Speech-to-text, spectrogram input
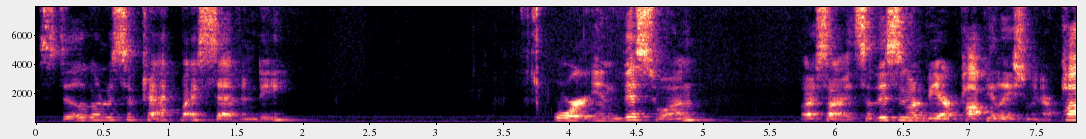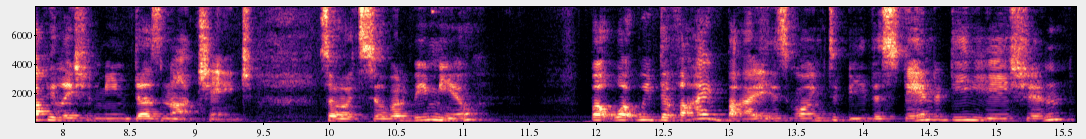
Still going to subtract by 70 or in this one, or sorry, so this is going to be our population mean. Our population mean does not change. So it's still going to be mu. But what we divide by is going to be the standard deviation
